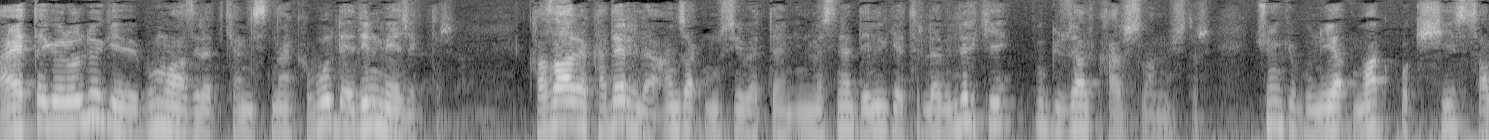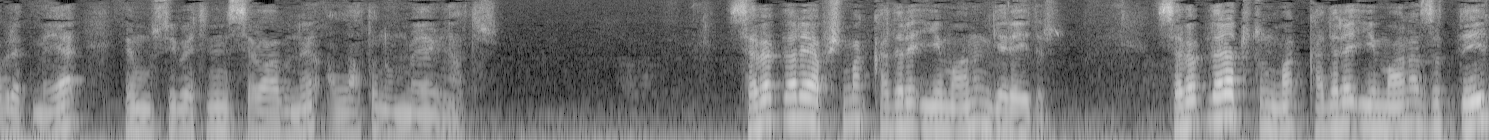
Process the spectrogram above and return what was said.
Ayette görüldüğü gibi bu mazeret kendisinden kabul de edilmeyecektir. Kaza ve kader ile ancak musibetlerin inmesine delil getirilebilir ki bu güzel karşılanmıştır. Çünkü bunu yapmak o kişiyi sabretmeye ve musibetinin sevabını Allah'tan ummaya yöneltir. Sebeplere yapışmak kadere imanın gereğidir. Sebeplere tutunmak kadere imana zıt değil,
